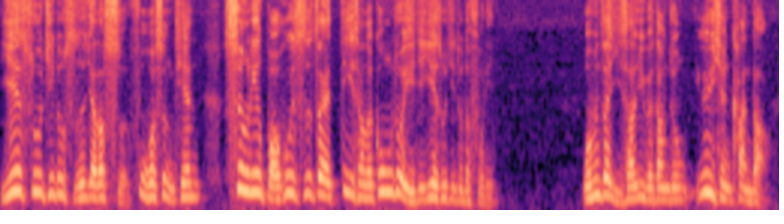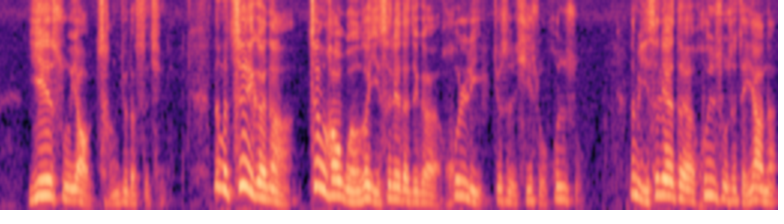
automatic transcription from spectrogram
耶稣基督十字架的死、复活、升天、圣灵保护师在地上的工作，以及耶稣基督的复临。我们在以撒预表当中预先看到耶稣要成就的事情。那么这个呢，正好吻合以色列的这个婚礼，就是习俗婚俗。那么以色列的婚俗是怎样呢？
